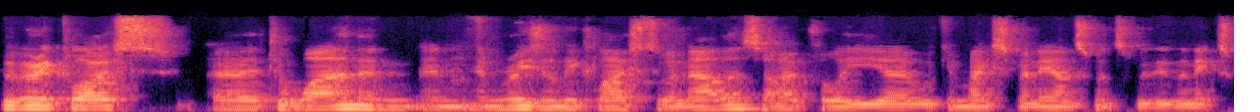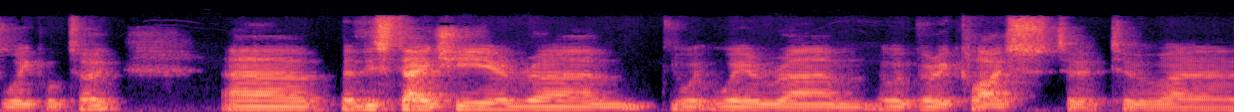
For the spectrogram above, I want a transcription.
we're very close uh, to one and, and, and, reasonably close to another. So hopefully uh, we can make some announcements within the next week or two. Uh, but this stage here, um, we're um, we're very close to to uh,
